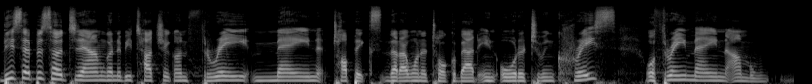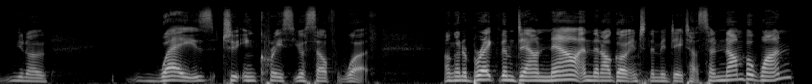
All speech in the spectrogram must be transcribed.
This episode today, I'm going to be touching on three main topics that I want to talk about in order to increase, or three main, um, you know, ways to increase your self worth. I'm going to break them down now and then I'll go into them in detail. So, number one,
